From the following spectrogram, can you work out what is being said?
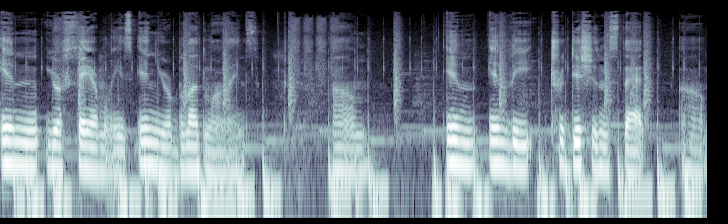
in your families, in your bloodlines, um, in in the traditions that um,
